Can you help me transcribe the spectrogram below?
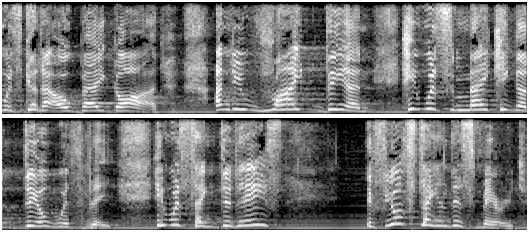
was going to obey God. I knew right then He was making a deal with me. He was saying, Denise, if you'll stay in this marriage,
